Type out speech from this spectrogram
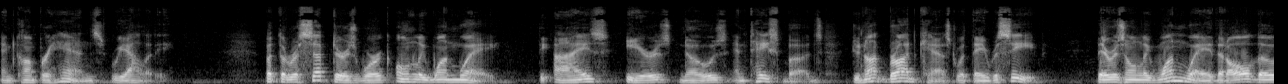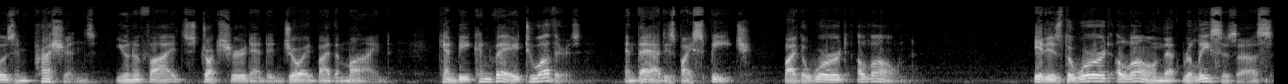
and comprehends reality. But the receptors work only one way. The eyes, ears, nose, and taste buds do not broadcast what they receive. There is only one way that all those impressions, unified, structured, and enjoyed by the mind, can be conveyed to others, and that is by speech, by the word alone. It is the word alone that releases us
